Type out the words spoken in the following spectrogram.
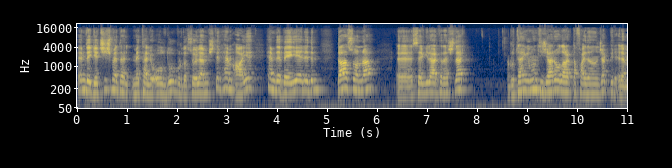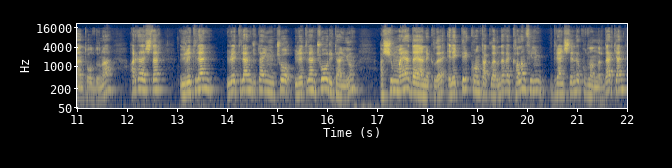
hem de geçiş metal, metali olduğu burada söylenmiştir. Hem A'yı hem de B'yi eledim. Daha sonra e, sevgili arkadaşlar rutenyumun ticari olarak da faydalanacak bir element olduğuna. Arkadaşlar üretilen üretilen rutenyum çoğu üretilen çoğu rutenyum aşınmaya dayanıklı elektrik kontaklarında ve kalın film dirençlerinde kullanılır derken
